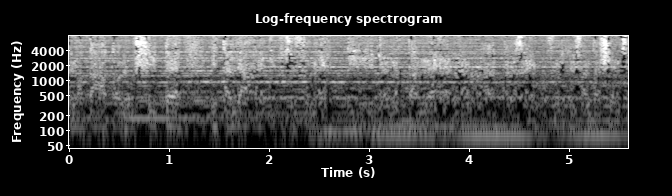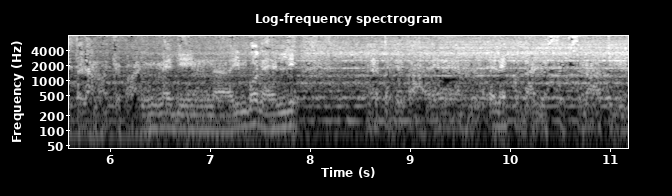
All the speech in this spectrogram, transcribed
avete notato le uscite italiane di tutti i fumetti, di Gianni Pannella, per esempio, frutto di fantascienza italiano anche qua in Made in, eh, in Bonelli, eh, perché è, è letto dagli affezionati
